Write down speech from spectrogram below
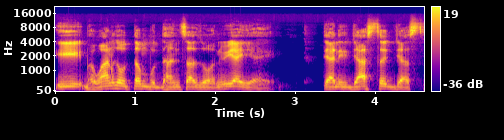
की भगवान गौतम बुद्धांचा जो अनुयायी आहे त्याने जास्तीत जास्त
